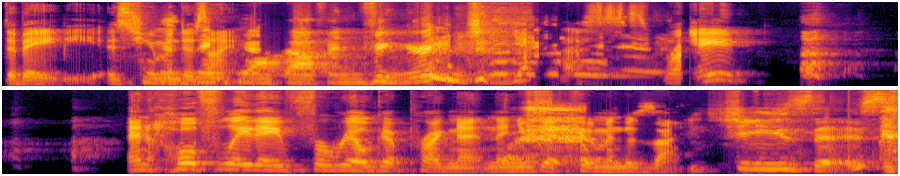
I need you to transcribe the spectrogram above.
the baby is human design jack off and finger yes right and hopefully they for real get pregnant and then you get human design Jesus.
